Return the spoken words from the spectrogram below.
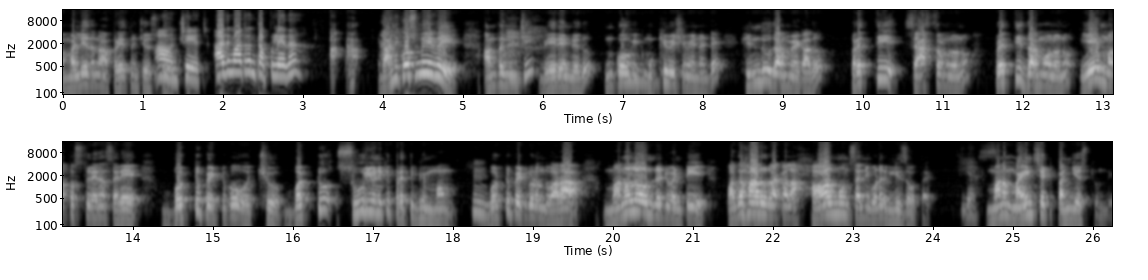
మళ్ళీ ఏదైనా ప్రయత్నం చేసుకోవచ్చు. చేయొచ్చు. అది మాత్రం తప్పులేదా ఆ, ఆ, దానికోసమే ఇవి. అంతకుమించి వేరేం లేదు. ఇంకో ముఖ్య విషయం ఏంటంటే హిందూ ధర్మమే కాదు ప్రతి శాస్త్రంలోనూ ప్రతి ధర్మంలోనూ ఏ మతస్థులైనా సరే బొట్టు పెట్టుకోవచ్చు. బొట్టు సూర్యునికి ప్రతిబింబం. బొట్టు పెట్టుకోవడం ద్వారా మనలో ఉన్నటువంటి పదహారు రకాల హార్మోన్స్ అన్ని కూడా రిలీజ్ అవుతాయి. మన మైండ్ సెట్ పనిచేస్తుంది.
